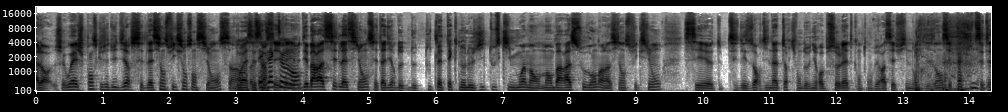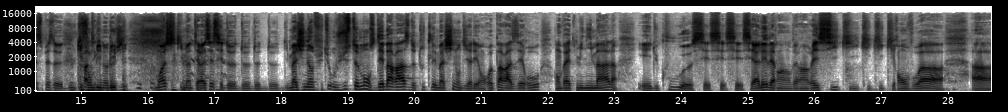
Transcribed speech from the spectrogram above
Alors, je, ouais, je pense que j'ai dû dire c'est de la science-fiction sans science. hein, Ouais, c'est ça. Exactement. Débarrasser de la science, c'est-à-dire de, de toute la technologie, tout ce qui moi m'embarrasse souvent dans la science-fiction, c'est euh, c'est des ordinateurs qui vont devenir obsolètes quand on verra ces films dans 10 ans. C'est toute cette espèce d'ultra-technologie. Moi, ce qui m'intéressait, c'est de de- de- de- d'imaginer un futur où justement on se débarrasse de toutes les machines. On dit allez, on repart à zéro, on va être minimal, et du coup, euh, c'est aller vers un vers un récit qui qui, qui, qui renvoie à, à,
